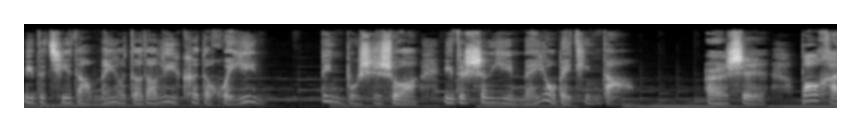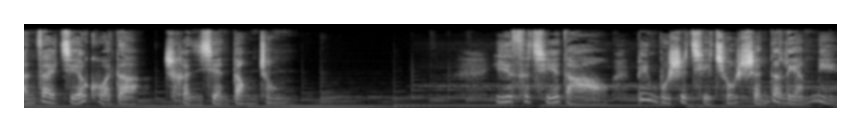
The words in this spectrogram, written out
你的祈祷没有得到立刻的回应，并不是说你的声音没有被听到，而是包含在结果的呈现当中。一次祈祷并不是祈求神的怜悯、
